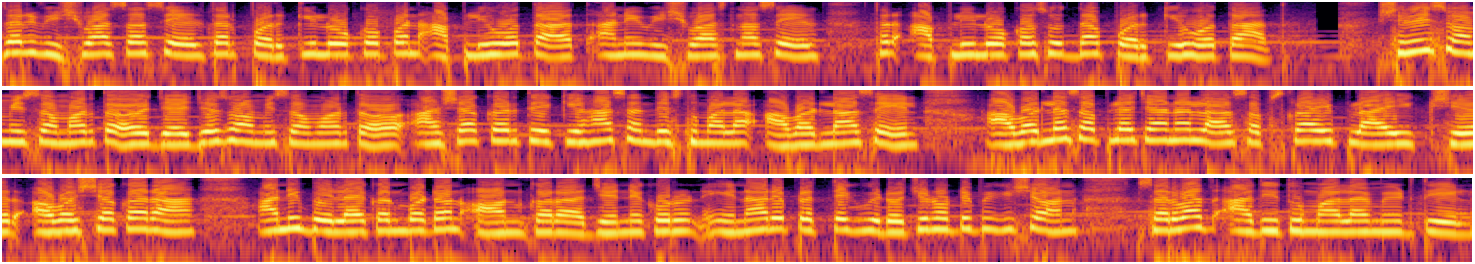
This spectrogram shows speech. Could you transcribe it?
जर विश्वास असेल तर परकी लोक पण आपली होतात आणि विश्वास नसेल तर आपली लोकंसुद्धा परकी होतात. श्री स्वामी समर्थ जय जय स्वामी समर्थ. आशा करते की हा संदेश तुम्हाला आवडला असेल. आवडल्यास आपल्या चॅनलला सबस्क्राईब लाईक शेअर अवश्य करा आणि बेलायकन बटन ऑन करा जेणेकरून येणारे प्रत्येक व्हिडिओचे नोटिफिकेशन सर्वात आधी तुम्हाला मिळतील.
